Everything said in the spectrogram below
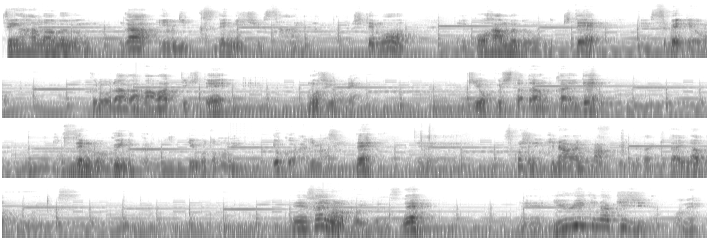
ー、前半の部分がインデックスで23位だったとしても、えー、後半部分に来て、えー、全てをクローラーが回ってきて、えー、文字をね記憶した段階で突然6位に来るとかっていうこともねよくありますので、えー、少しね気長に待っていただきたいなと思います、えー、最後のポイントですね、えー、有益な記事をね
